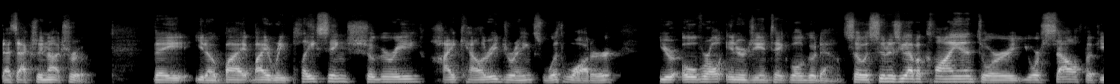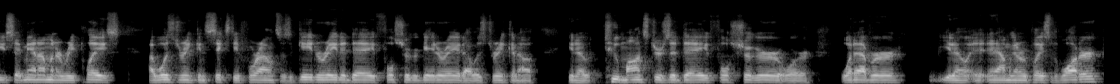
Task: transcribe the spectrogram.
that's actually not true. They, you know, by by replacing sugary high calorie drinks with water, your overall energy intake will go down. So as soon as you have a client or yourself, if you say, "Man, I'm going to replace," I was drinking 64 ounces of Gatorade a day, full sugar Gatorade. I was drinking a, you know, two monsters a day, full sugar or whatever, you know, and, and I'm going to replace with water.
